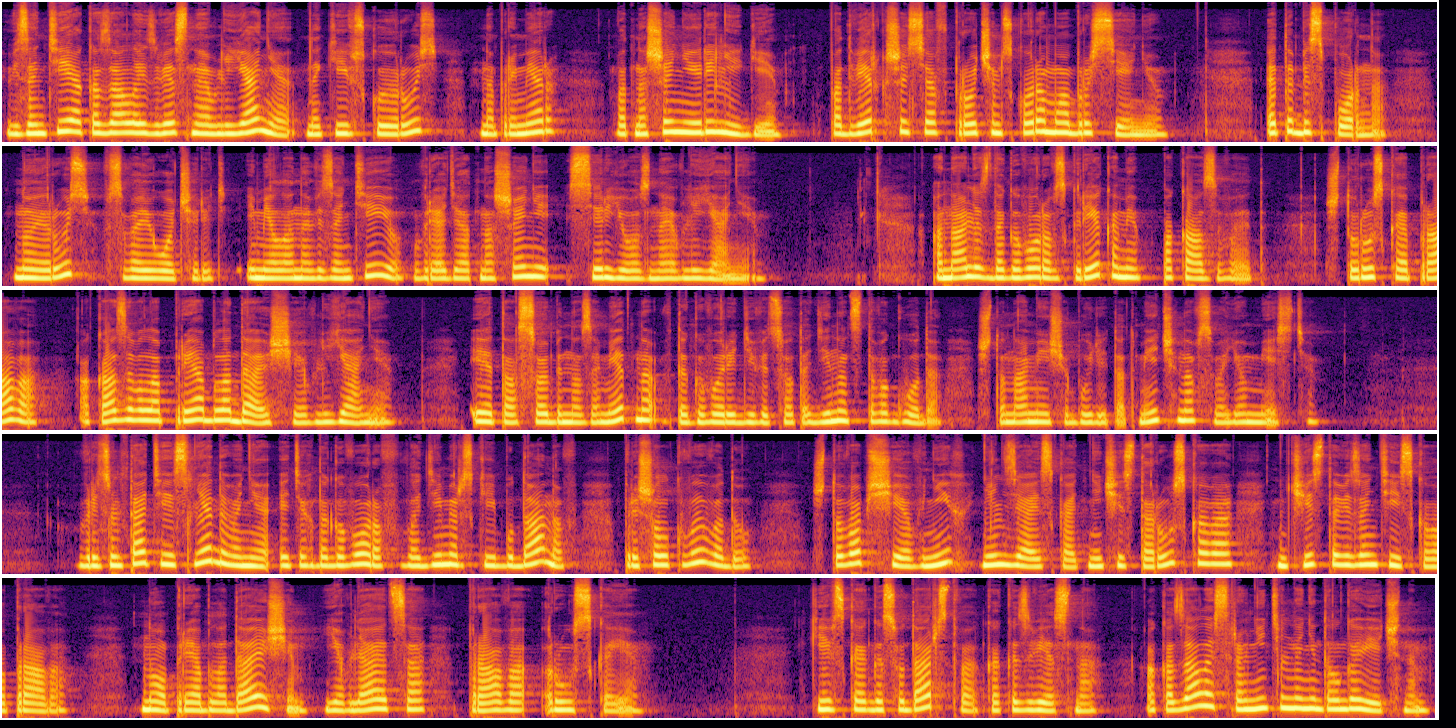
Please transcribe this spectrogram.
Византия оказала известное влияние на Киевскую Русь, например, в отношении религии, подвергшейся, впрочем, скорому обрусению. Это бесспорно, но и Русь, в свою очередь, имела на Византию в ряде отношений серьезное влияние. Анализ договоров с греками показывает, что русское право оказывало преобладающее влияние, и это особенно заметно в договоре 911 года, что нами еще будет отмечено в своем месте. В результате исследования этих договоров Владимирский Буданов пришел к выводу, что вообще в них нельзя искать ни чисто русского, ни чисто византийского права, но преобладающим является право русское. Киевское государство, как известно, оказалось сравнительно недолговечным.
